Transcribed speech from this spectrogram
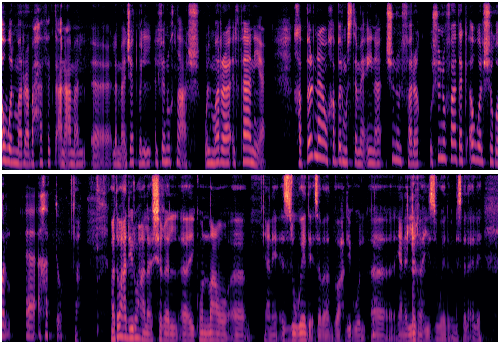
أول مرة بحثت عن عمل آه، لما اجيت بال 2012 والمرة الثانية. خبرنا وخبر مستمعينا شنو الفرق وشنو فادك أول شغل آه، أخذته؟ صح. معناتها واحد يروح على الشغل يكون معه يعني الزوادة إذا بده واحد يقول نعم. يعني اللغة هي الزوادة بالنسبة لإلي. آه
